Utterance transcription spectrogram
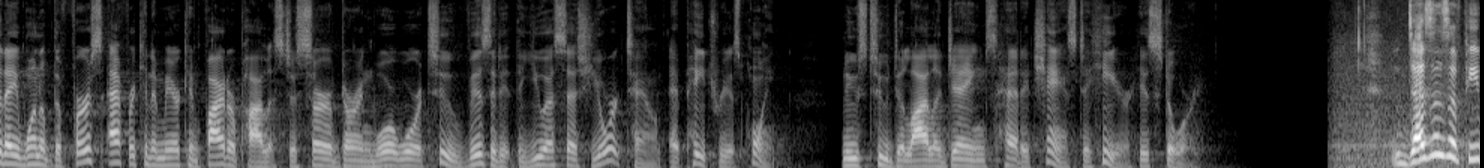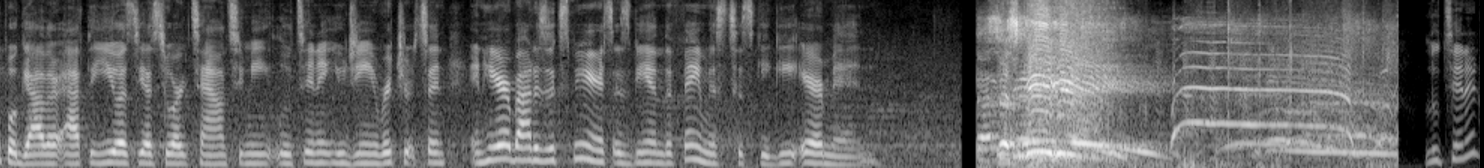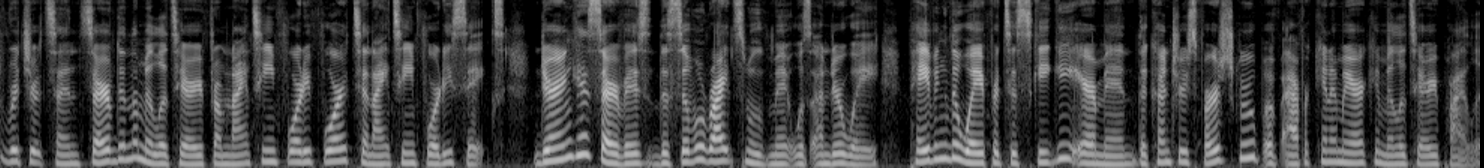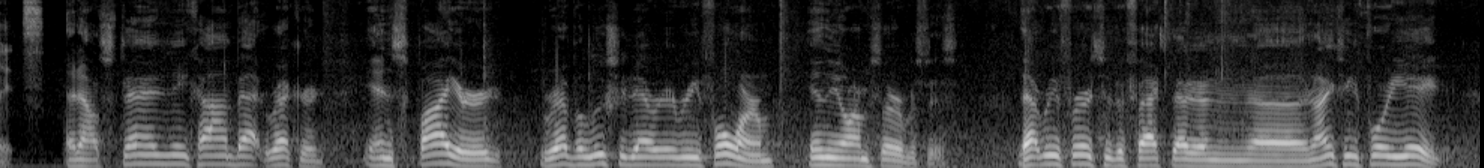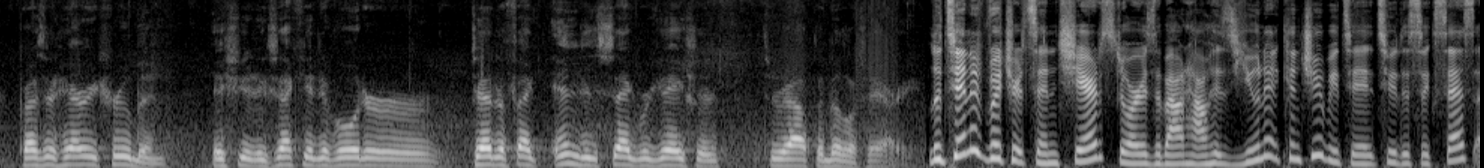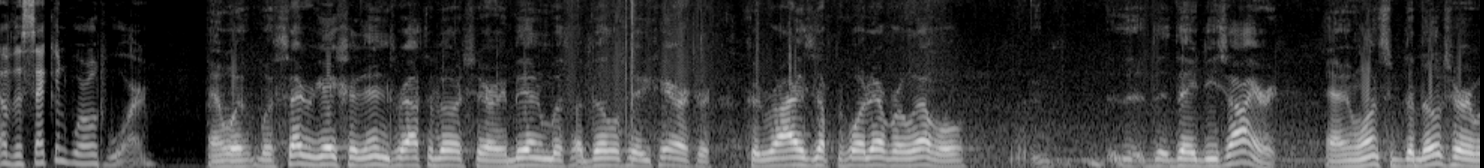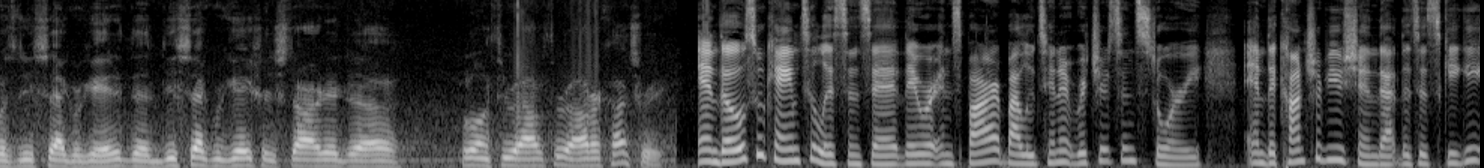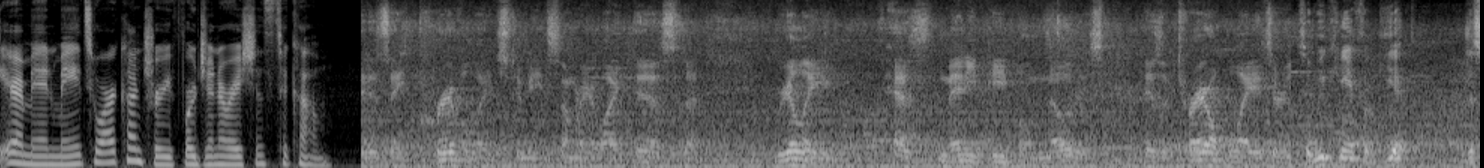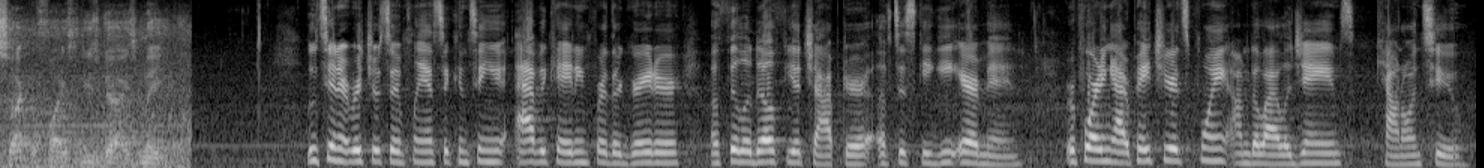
Today, one of the first African American fighter pilots to serve during World War II visited the USS Yorktown at Patriots Point. News 2 Delilah James had a chance to hear his story. Dozens of people gather at the USS Yorktown to meet Lieutenant Eugene Richardson and hear about his experience as being the famous Tuskegee Airman. Tuskegee! Lieutenant Richardson served in the military from 1944 to 1946. During his service, the civil rights movement was underway, paving the way for Tuskegee Airmen, the country's first group of African American military pilots. An outstanding combat record inspired revolutionary reform in the armed services. That refers to the fact that in uh, 1948, President Harry Truman issued Executive Order that effect ended segregation throughout the military. Lieutenant Richardson shared stories about how his unit contributed to the success of the Second World War. And with, with segregation in throughout the military, men with ability and character could rise up to whatever level th they desired. And once the military was desegregated, the desegregation started uh, flowing throughout, throughout our country. And those who came to listen said they were inspired by Lieutenant Richardson's story and the contribution that the Tuskegee Airmen made to our country for generations to come. It's a privilege to meet somebody like this that really as many people noticed is a trailblazer. So we can't forget the sacrifice these guys made. Lieutenant Richardson plans to continue advocating for the Greater of Philadelphia chapter of Tuskegee Airmen. Reporting at Patriots Point, I'm Delilah James. Count on two.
